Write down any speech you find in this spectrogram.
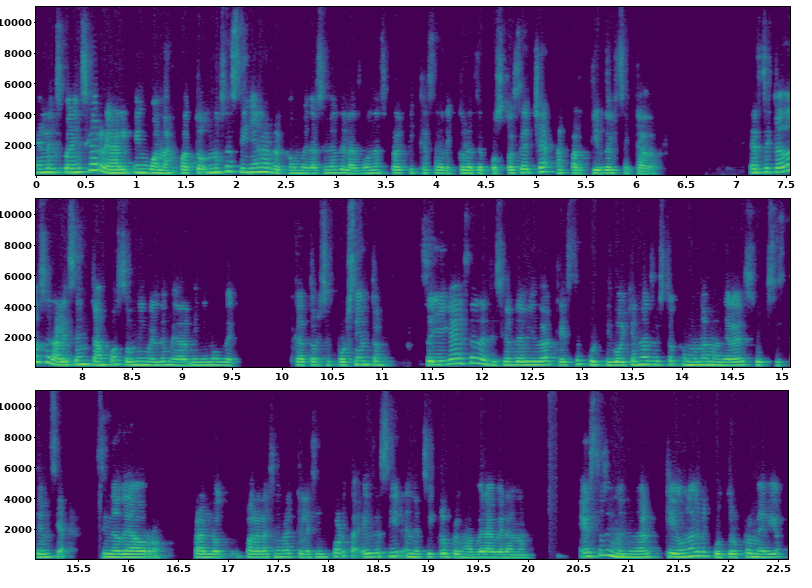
En la experiencia real, en Guanajuato no se siguen las recomendaciones de las buenas prácticas agrícolas de post cosecha a partir del secado. El secado se realiza en campos a un nivel de humedad mínimo de 14%. Se llega a esta decisión debido a que este cultivo ya no es visto como una manera de subsistencia, sino de ahorro para, para la siembra que les importa, es decir, en el ciclo primavera-verano. Esto sin mencionar que un agricultor promedio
